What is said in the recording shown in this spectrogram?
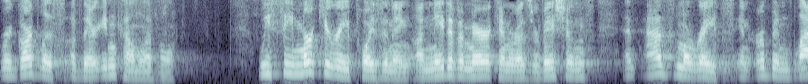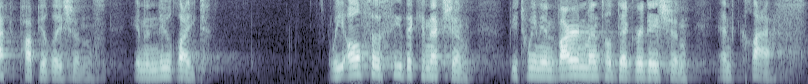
regardless of their income level. We see mercury poisoning on Native American reservations and asthma rates in urban black populations in a new light. We also see the connection between environmental degradation and class.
